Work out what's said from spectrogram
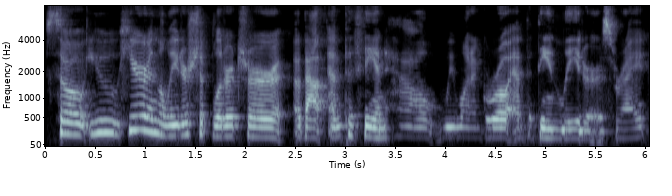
So you hear in the leadership literature about empathy and how we want to grow empathy in leaders, right?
